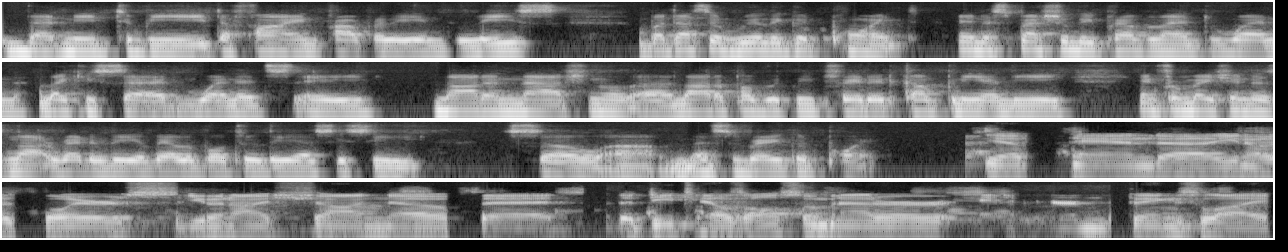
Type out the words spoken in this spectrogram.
that need to be defined properly in the lease. But that's a really good point and especially prevalent when, like you said, when it's a not a national, uh, not a publicly traded company, and the information is not readily available through the SEC. So um, that's a very good point. Yep. And, uh, you know, as lawyers, you and I, Sean, know that the details also matter. And things like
